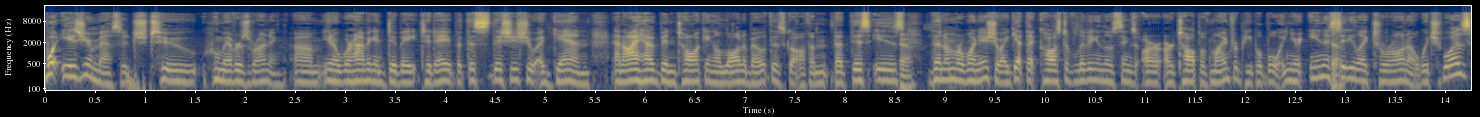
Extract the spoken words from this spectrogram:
What is your message to whomever's running? Um, you know, we're having a debate today, but this this issue again, and I have been talking a lot about this, Gautam, that this is yeah. the number one issue. I get that cost of living and those things are, are top of mind for people, but when you're in a yeah. city like Toronto, which was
